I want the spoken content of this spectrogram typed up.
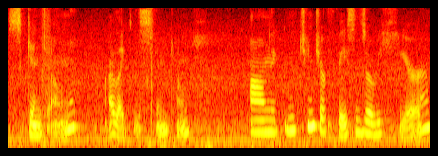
skin tone. I like this skin tone. Um, you can change your faces over here.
